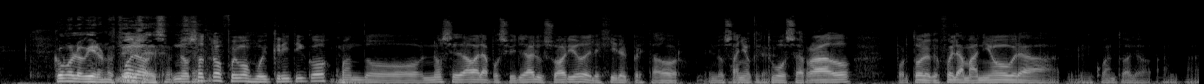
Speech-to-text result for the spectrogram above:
¿Cómo lo vieron ustedes bueno, a eso? Nosotros fuimos muy críticos cuando no se daba la posibilidad al usuario de elegir el prestador. En los años que claro. estuvo cerrado, por todo lo que fue la maniobra en cuanto a lo,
